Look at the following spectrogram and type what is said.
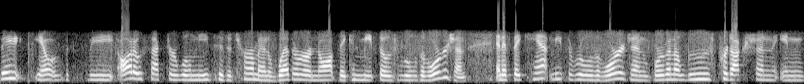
They, you know, the, the auto sector will need to determine whether or not they can meet those rules of origin. And if they can't meet the rules of origin, we're going to lose production in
